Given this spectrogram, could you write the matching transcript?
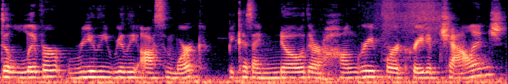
deliver really really awesome work because I know they're hungry for a creative challenge.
